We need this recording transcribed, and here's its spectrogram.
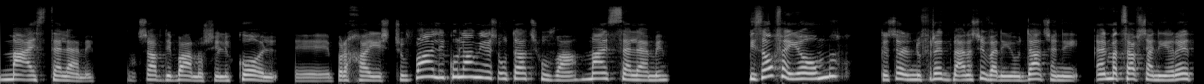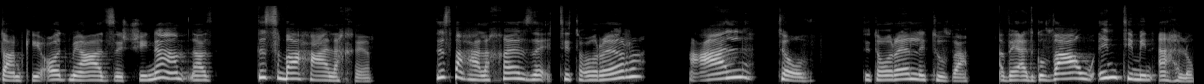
מה סלאמה. עכשיו דיברנו שלכל ברכה יש תשובה, לכולם יש אותה תשובה, מה סלאמה. בסוף היום, כאשר אני נפרדת באנשים ואני יודעת שאין מצב שאני אראה אותם כי עוד מעט זה שינה, אז תסבח על אחר. תסבח על אחר זה תתעורר על טוב, תתעורר לטובה. והתגובה הוא אינתי מן אהלו.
